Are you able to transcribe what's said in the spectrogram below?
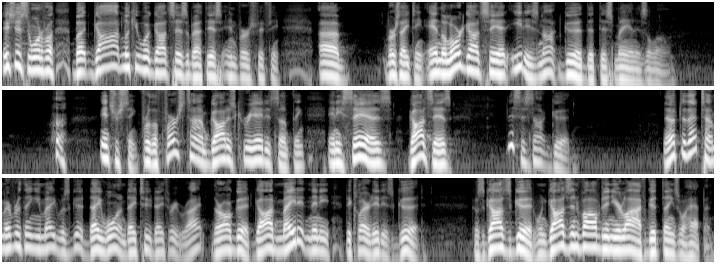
It's just a wonderful. But God, look at what God says about this in verse 15. Uh, verse 18. And the Lord God said, It is not good that this man is alone. Huh. Interesting. For the first time, God has created something, and He says, God says, This is not good. Now, up to that time, everything He made was good. Day one, day two, day three, right? They're all good. God made it, and then He declared it is good. Because God's good. When God's involved in your life, good things will happen.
